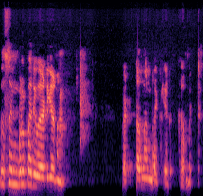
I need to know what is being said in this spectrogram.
ഇത് സിമ്പിൾ പരിപാടിയാണ്. പെട്ടെന്ന് ഉണ്ടാക്കിയെടുക്കാൻ പറ്റും.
